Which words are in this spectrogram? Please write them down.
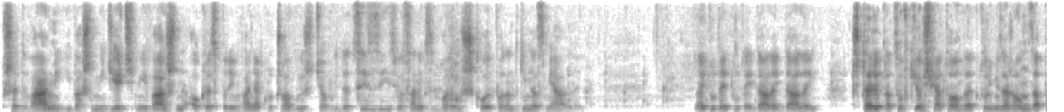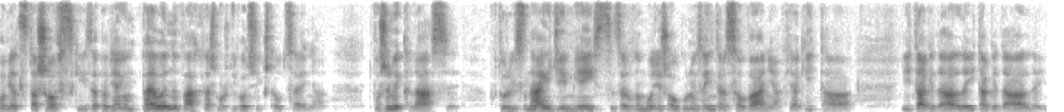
Przed Wami i Waszymi dziećmi ważny okres podejmowania kluczowych życiowych decyzji związanych z wyborem szkoły ponadgimnazjalnej. No i tutaj, tutaj, dalej, dalej. Cztery placówki oświatowe, którymi zarządza powiat staszowski, zapewniają pełen wachlarz możliwości kształcenia. Tworzymy klasy, w których znajdzie miejsce zarówno młodzież o ogólnych zainteresowaniach, jak i ta, i tak dalej, i tak dalej.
